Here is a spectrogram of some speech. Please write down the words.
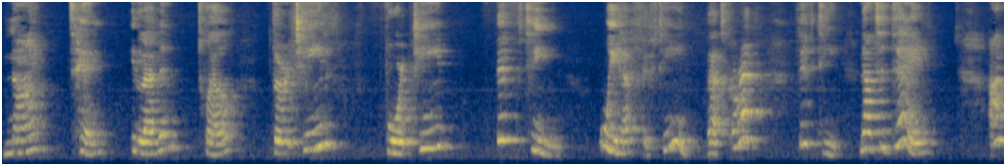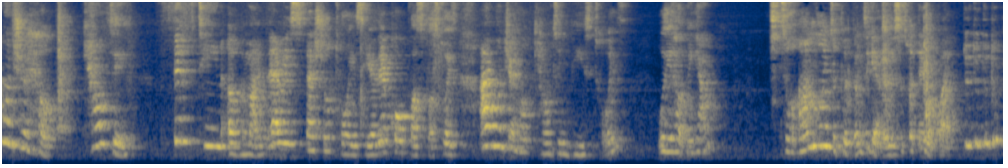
nine, ten, eleven, twelve, thirteen, fourteen, fifteen. We have 15. That's correct. 15. Now today, I want your help counting 15 of my very special toys here. They're called Plus Plus toys. I want your help counting these toys. Will you help me count? So I'm going to put them together. This is what they look like. Do, do, do.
